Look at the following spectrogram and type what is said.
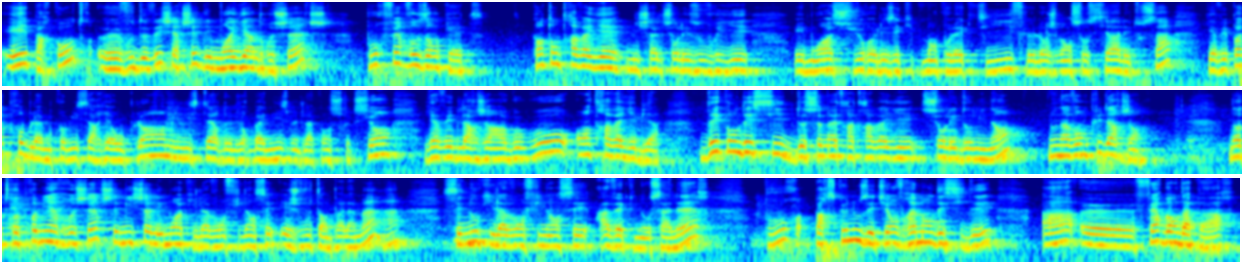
Et par contre, euh, vous devez chercher des moyens de recherche pour faire vos enquêtes. Quand on travaillait, Michel, sur les ouvriers et moi sur les équipements collectifs, le logement social et tout ça, il n'y avait pas de problème. Commissariat au plan, ministère de l'urbanisme et de la construction, il y avait de l'argent à gogo, on travaillait bien. Dès qu'on décide de se mettre à travailler sur les dominants, nous n'avons plus d'argent. Notre première recherche, c'est Michel et moi qui l'avons financée, et je ne vous tends pas la main, hein. c'est nous qui l'avons financée avec nos salaires, pour, parce que nous étions vraiment décidés à euh, faire bande à part,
